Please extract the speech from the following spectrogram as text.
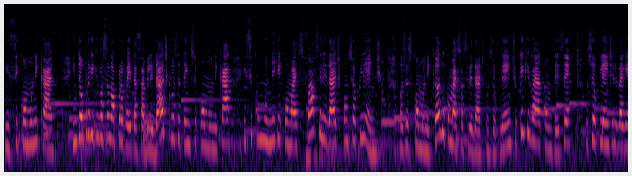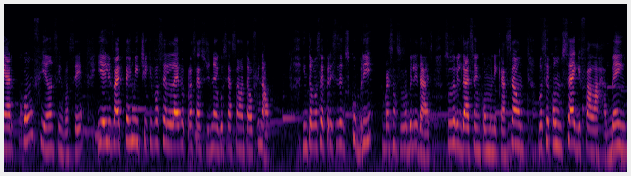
em se comunicar. Então, por que, que você não aproveita essa habilidade que você tem em se comunicar e se comunique com mais facilidade com o seu cliente? Você se comunicando com mais facilidade com o seu cliente, o que, que vai acontecer? O seu cliente ele vai ganhar confiança em você e ele vai permitir que você leve o processo de negociação até o final. Então você precisa descobrir quais são suas habilidades. Suas habilidades são em comunicação, você consegue falar bem,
